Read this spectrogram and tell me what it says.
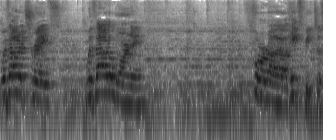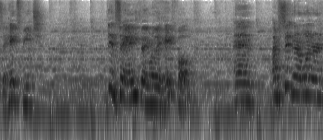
without a trace, without a warning, for uh, hate speech. Let's say hate speech. Didn't say anything really hateful. And I'm sitting there wondering,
